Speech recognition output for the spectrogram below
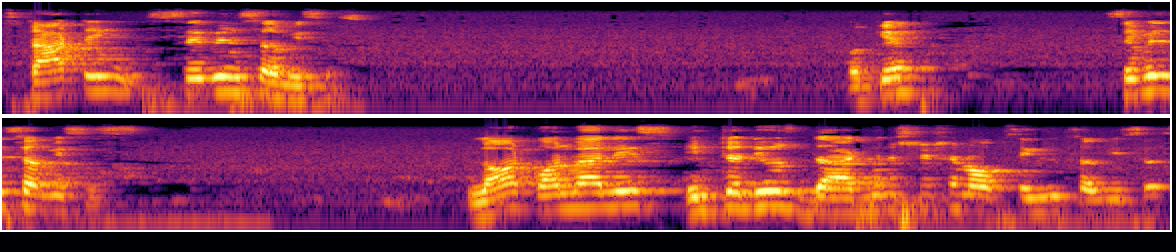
starting civil services. Okay? Civil services. Lord Cornwallis introduced the administration of civil services,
